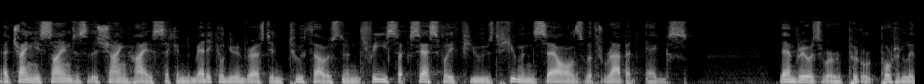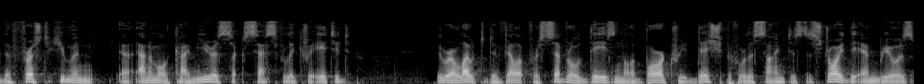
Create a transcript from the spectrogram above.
A Chinese scientist at the Shanghai Second Medical University in 2003 successfully fused human cells with rabbit eggs. The embryos were reportedly the first human animal chimeras successfully created. They were allowed to develop for several days in a laboratory dish before the scientists destroyed the embryos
